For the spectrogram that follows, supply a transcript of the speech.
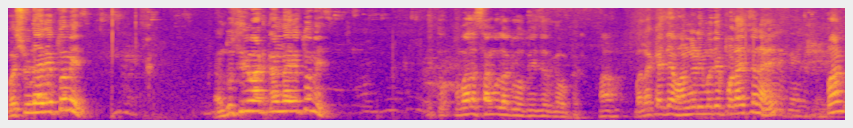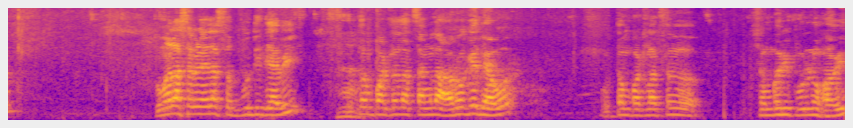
बसविणारे तुम्हीच. आणि दुसरी वाट काढणारे तुम्हीच. तुम्हाला सांगू लागलो होतो इजत गावकर. मला काय त्या भांगडीमध्ये पडायचं नाही. पण तुम्हाला सगळ्याला सद्बुद्धी द्यावी. उत्तम पाटलाला चांगलं आरोग्य द्यावं. उत्तम पाटलाचं शंभरी पूर्ण व्हावी.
